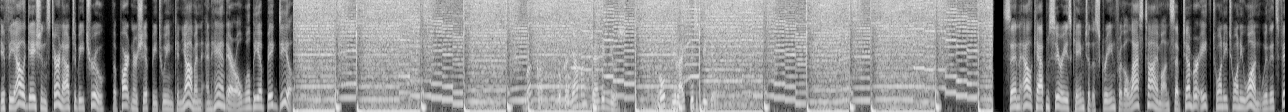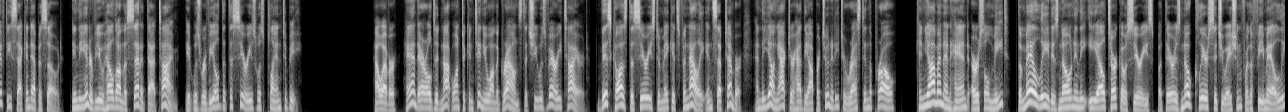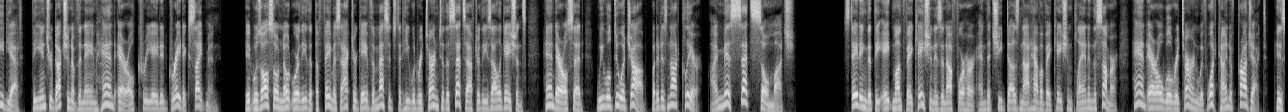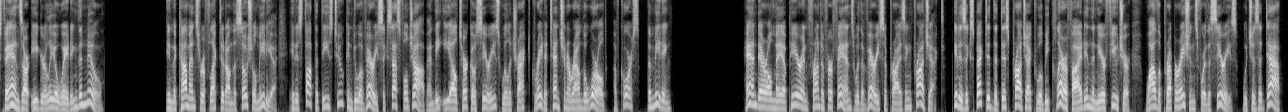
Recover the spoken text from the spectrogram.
If the allegations turn out to be true, the partnership between Can Yaman and Hande Erçel will be a big deal. Welcome to Can Yaman Trending News. Hope you like this video. Sen Çal Kapımı series came to the screen for the last time on September 8, 2021 with its 52nd episode. In the interview held on the set at that time, it was revealed that the series was planned to be. However, Hande Erçel did not want to continue on the grounds that she was very tired. This caused the series to make its finale in September, and the young actor had the opportunity to rest in the pro. Can Yaman and Hande Erçel meet? The male lead is known in the El Turco series, but there is no clear situation for the female lead yet. The introduction of the name Hande Erçel created great excitement. It was also noteworthy that the famous actor gave the message that he would return to the sets after these allegations. Hande Erçel said, We will do a job, but it is not clear. I miss sets so much stating that the eight month vacation is enough for her and that she does not have a vacation plan in the summer. Hande Erçel will return with what kind of project? His fans are eagerly awaiting the new. In the comments reflected on the social media, it is thought that these two can do a very successful job and the El Turco series will attract great attention around the world. Of course, the meeting. Hande Erçel may appear in front of her fans with a very surprising project. It is expected that this project will be clarified in the near future, while the preparations for the series, which is ADAP,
